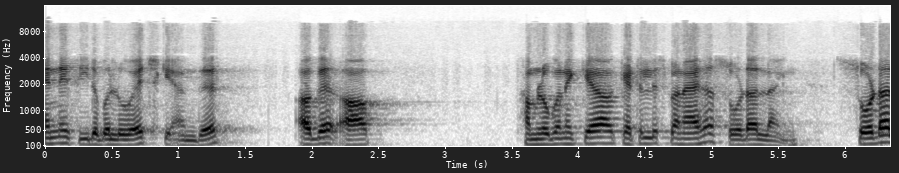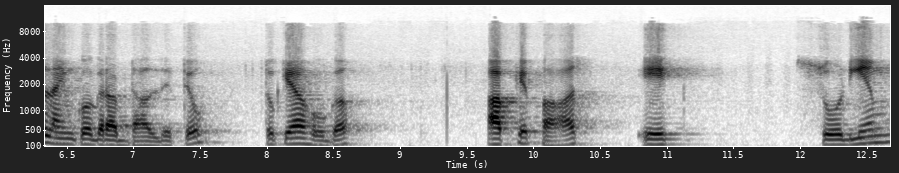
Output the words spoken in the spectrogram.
N A C double O H के अंदर अगर आप, हम लोगों ने क्या कैटलिस्ट बनाया था? सोडा लाइम सोडा लाइम को अगर आप डाल देते हो तो क्या होगा? आपके पास एक सोडियम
